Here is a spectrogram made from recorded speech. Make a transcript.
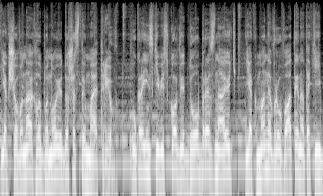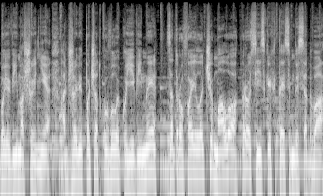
якщо вона глибиною до 6 метрів. Українські військові добре знають, як маневрувати на такій бойовій машині, адже від початку великої війни затрофеїли чимало російських Т-72.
